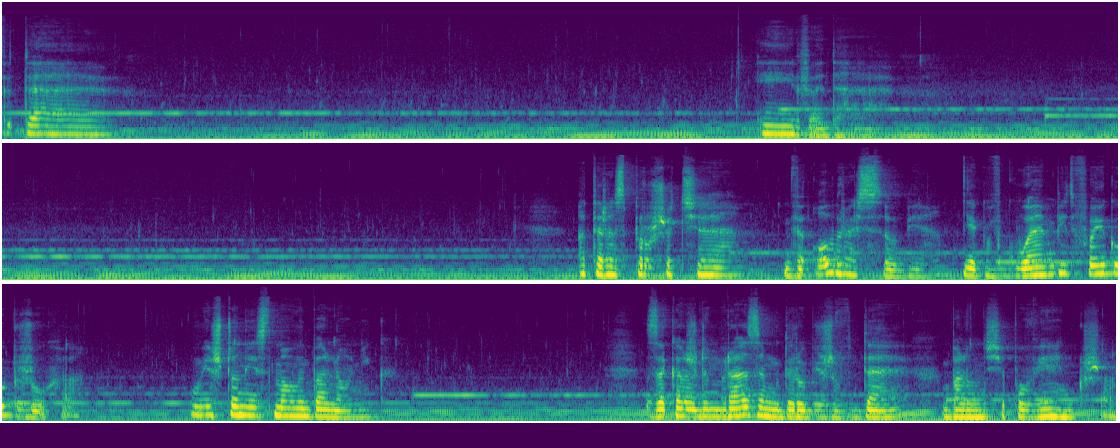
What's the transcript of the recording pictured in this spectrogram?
Wdech i wydech. A teraz proszę Cię, wyobraź sobie, jak w głębi Twojego brzucha umieszczony jest mały balonik. Za każdym razem, gdy robisz wdech, balon się powiększa,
